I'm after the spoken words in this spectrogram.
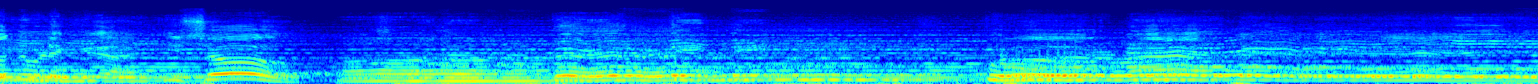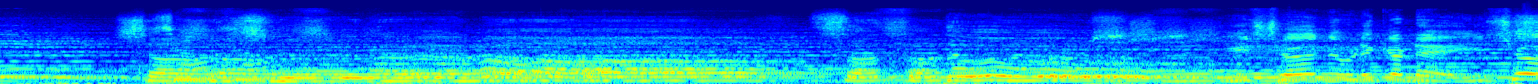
എന്ന് വിളിക്കുക. ഈശോ. ഈശോ എന്ന് വിളിക്കട്ടെ. ഈശോ.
